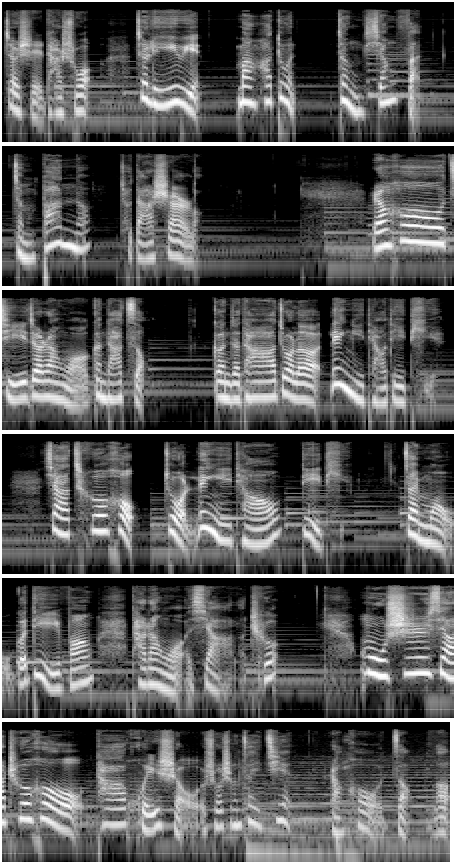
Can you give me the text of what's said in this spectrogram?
这时他说：“这里与曼哈顿正相反，怎么办呢？出大事儿了。”然后急着让我跟他走，跟着他坐了另一条地铁，下车后坐另一条地铁。在某个地方，他让我下了车。牧师下车后，他挥手说声再见，然后走了。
